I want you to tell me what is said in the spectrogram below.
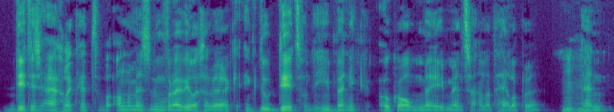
dit is eigenlijk het, wat andere mensen doen vrijwilligerwerk. Ik doe dit, want hier ben ik ook al mee mensen aan het helpen. En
